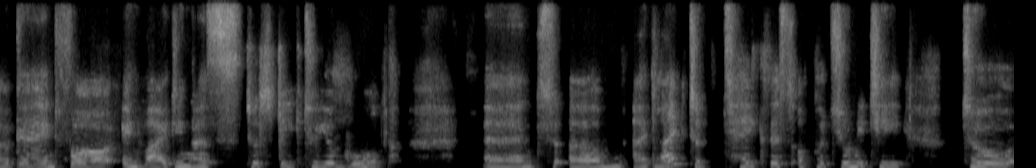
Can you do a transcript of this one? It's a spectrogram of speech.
again for inviting us to speak to your group. And um, I'd like to take this opportunity to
